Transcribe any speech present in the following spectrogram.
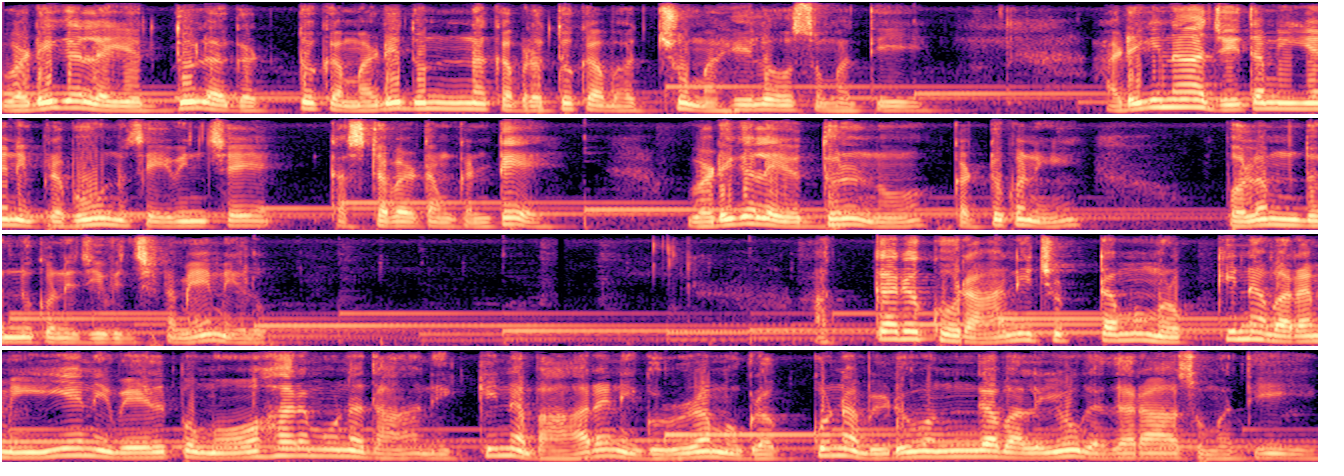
వడిగల ఎద్దుల గట్టుక మడిదున్నక బ్రతుక వచ్చు మహిళో సుమతి. అడిగినా జీతమియ్యని ప్రభువును సేవించే కష్టపడటం కంటే వడిగల ఎద్దులను కట్టుకొని పొలం దున్నుకొని జీవించటమే మేలు. ఒక్కరకు రాని చుట్టము మొక్కిన వరమీయని వేల్పు మోహరమున దానెక్కిన భారని గుర్రము గ్రక్కున విడువంగ వలయు గదరా సుమతి.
